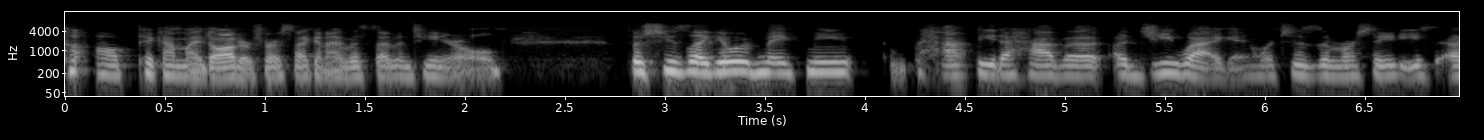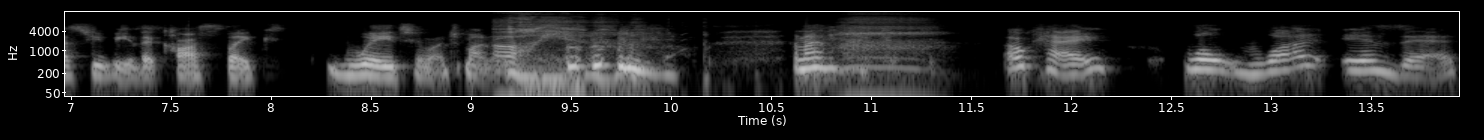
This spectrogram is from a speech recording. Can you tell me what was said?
I'll pick on my daughter for a second. I have a 17 year old. So she's like, it would make me happy to have a, a G Wagon, which is a Mercedes SUV that costs like way too much money. Oh, yeah. and I'm like, okay, well, what is it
